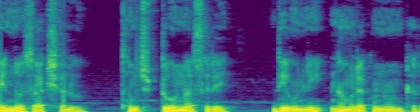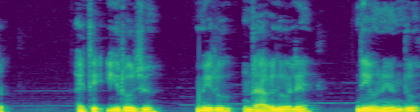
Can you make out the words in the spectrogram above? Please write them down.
ఎన్నో సాక్ష్యాలు తమ చుట్టూ ఉన్నా సరే దేవుణ్ణి నమ్మలేకుండా ఉంటారు. అయితే ఈరోజు మీరు దావిది వలె దేవుని ఎందు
